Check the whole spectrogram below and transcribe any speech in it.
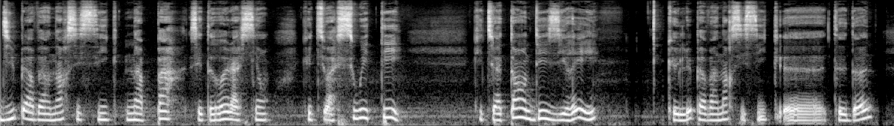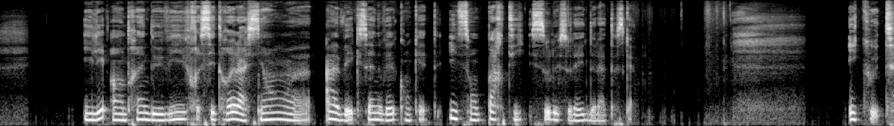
du pervers narcissique n'a pas cette relation que tu as souhaité, que tu as tant désiré, que le pervers narcissique euh, te donne. Il est en train de vivre cette relation euh, avec sa nouvelle conquête. Ils sont partis sous le soleil de la Toscane. Écoute,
